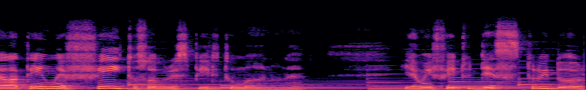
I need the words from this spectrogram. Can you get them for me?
ela tem um efeito sobre o espírito humano, né? E é um efeito destruidor.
